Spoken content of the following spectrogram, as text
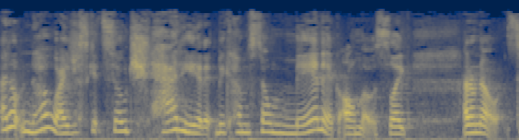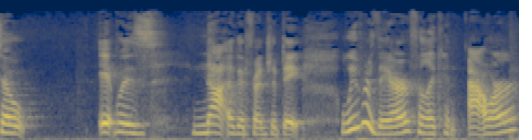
I don't know. I just get so chatty and it becomes so manic almost. Like, I don't know. So it was not a good friendship date. We were there for like an hour,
